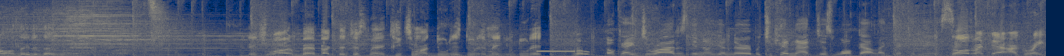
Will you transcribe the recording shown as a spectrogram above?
all day today, man. And then Gerard and man back there just man keep telling me do this, do that, man. You do that, bro. Okay, Gerard is getting on your nerve, but you cannot just walk out like that, Canaz. Those right there are great.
